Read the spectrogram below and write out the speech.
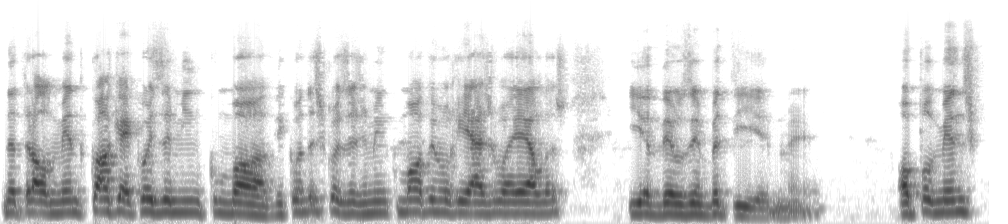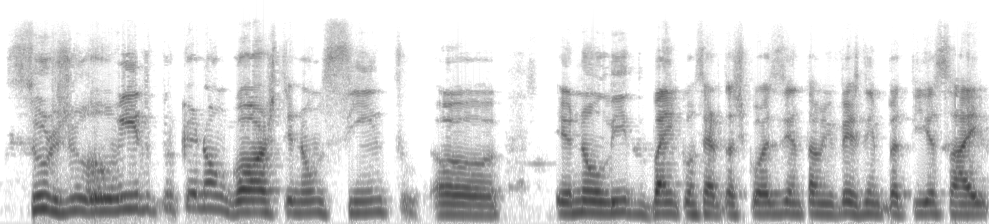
naturalmente qualquer coisa me incomoda. E quando as coisas me incomodam, eu reajo a elas e adeus empatia, não é? Ou pelo menos surge o ruído porque eu não gosto, eu não me sinto, ou eu não lido bem com certas coisas, então em vez de empatia sai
